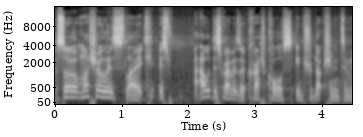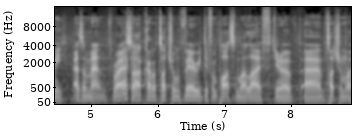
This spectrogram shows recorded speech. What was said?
So my show is like it's. I would describe it as a crash course introduction into me as a man, right? So I kind of touch on very different parts of my life. You know, um, touch on my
